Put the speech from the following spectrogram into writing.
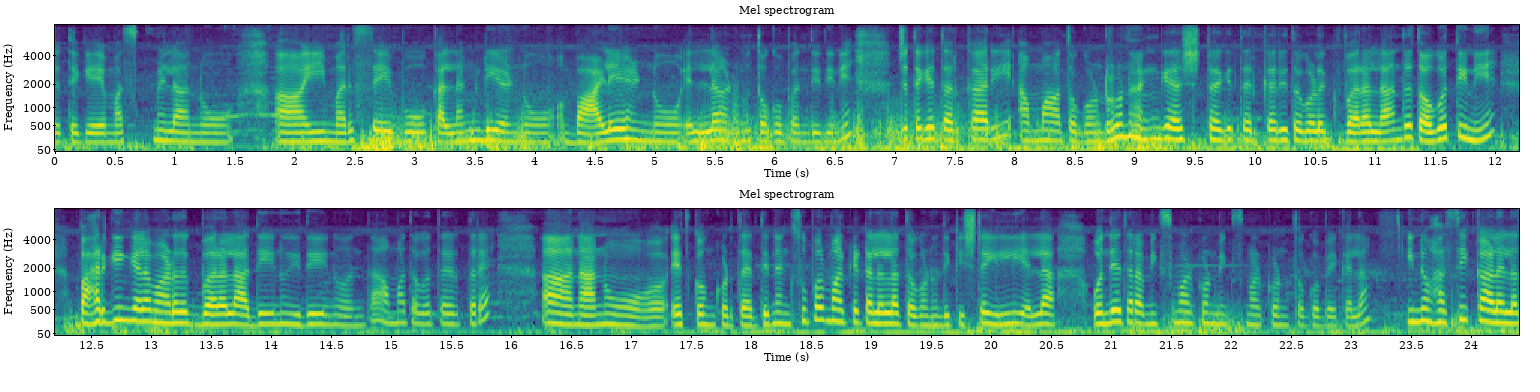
ಜೊತೆಗೆ ಮಸ್ಕ್ ಮಿಲಾನು ಈ ಮರಸೇಬು, ಕಲ್ಲಂಗಡಿ ಹಣ್ಣು ಬಾಳೆಹಣ್ಣು ಎಲ್ಲ ಹಣ್ಣು ತೊಗೊಬಂದಿದ್ದೀನಿ ಜೊತೆಗೆ ತರಕಾರಿ ಅಮ್ಮ ತೊಗೊಂಡ್ರು. ನನಗೆ ಅಷ್ಟಾಗಿ ತರಕಾರಿ ತೊಗೊಳಕ್ಕೆ ಬರಲ್ಲ. ಅಂದರೆ ತೊಗೋತೀನಿ. ಬಾರ್ಗಿಂಗ್ ಎಲ್ಲ ಮಾಡೋದಕ್ಕೆ ಬರಲ್ಲ. ಅದೇನು, ಇದೇನು ಅಂತ ಅಮ್ಮ ತೊಗೋತಾ ಇರ್ತಾರೆ. ನಾನು ಎತ್ಕೊಂಡು ಕೊಡ್ತಾ ಇರ್ತೀನಿ. ನಂಗೆ ಸೂಪರ್ ಮಾರ್ಕೆಟಲ್ಲೆಲ್ಲ ತೊಗೊಳೋದಕ್ಕೆ ಇಷ್ಟ. ಇಲ್ಲಿ ಎಲ್ಲ ಒಂದೇ ಥರ ಮಿಕ್ಸ್ ಮಾಡ್ಕೊಂಡು ಮಿಕ್ಸ್ ಮಾಡ್ಕೊಂಡು ತೊಗೋಬೇಕಲ್ಲ. ಇನ್ನು ಹಸಿ ಕಾಳೆಲ್ಲ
